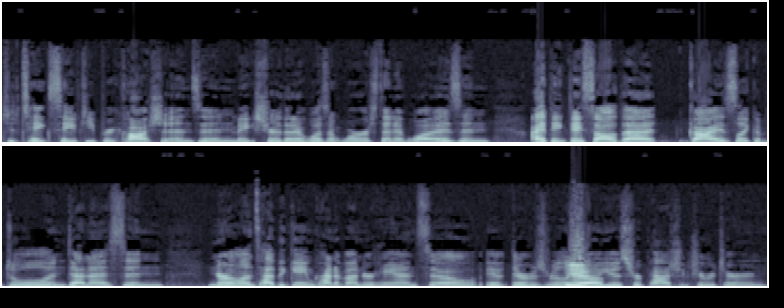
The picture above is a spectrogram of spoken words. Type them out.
to take safety precautions and make sure that it wasn't worse than it was. And I think they saw that guys like Abdul and Dennis and Nerlens had the game kind of underhand, so it, there was really Yeah. no use for Patrick to return.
